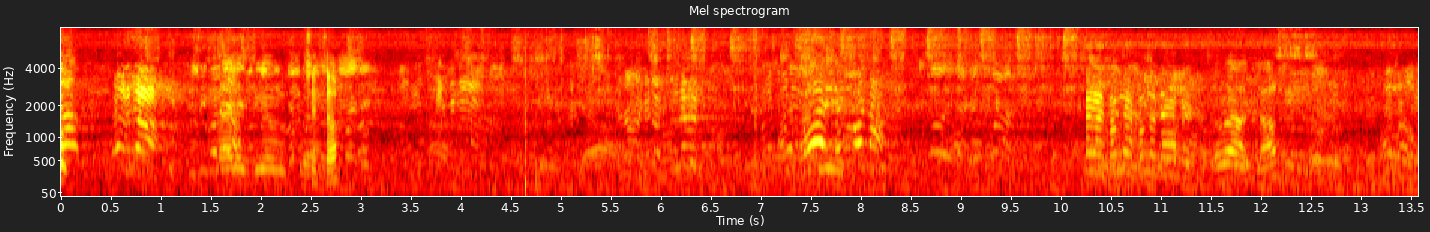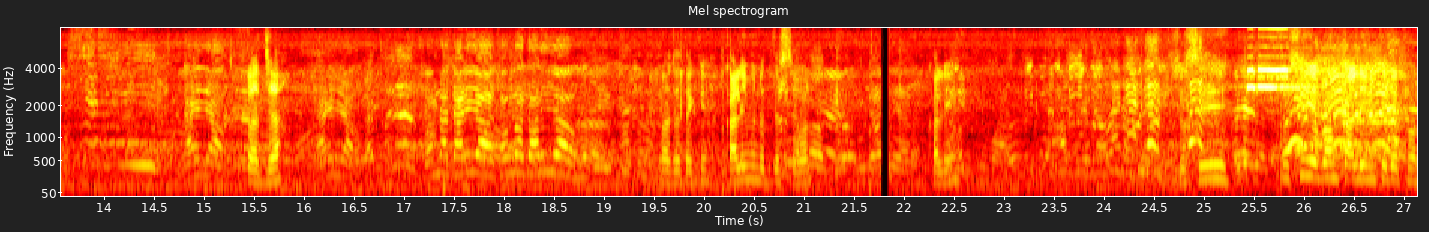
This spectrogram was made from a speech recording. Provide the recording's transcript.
চিতা সামনে সামনে দেখা পেয়ে দাঁড়িয়ে যাও। রাজা? থেকে কালিমের উদ্দেশ্যে বল। কালিম সুসি সুসি এবং কালিমকে দেখুন।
